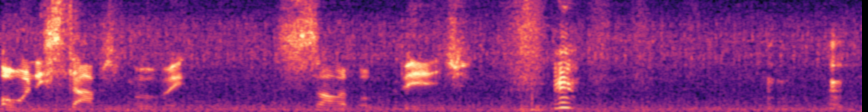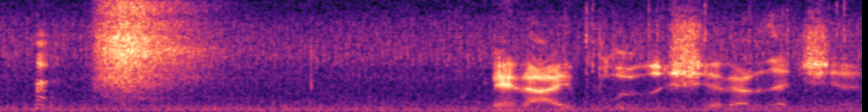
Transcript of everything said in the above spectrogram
Oh, and he stops moving. Son of a bitch. and I blew the shit out of that shit.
